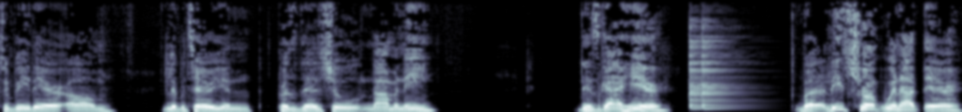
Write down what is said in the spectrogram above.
to be their, um, Libertarian presidential nominee this guy here. But at least Trump went out there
